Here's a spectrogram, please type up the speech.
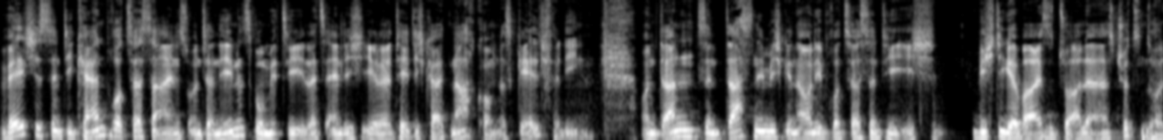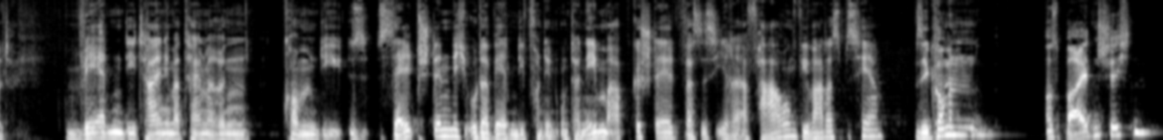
welches sind die Kernprozesse eines Unternehmens, womit sie letztendlich ihre Tätigkeit nachkommen, das Geld verdienen. Und dann sind das nämlich genau die Prozesse, die ich wichtigerweise zuallererst schützen sollte. Werden die Teilnehmer, Teilnehmerinnen Kommen die selbstständig oder werden die von den Unternehmen abgestellt? Was ist Ihre Erfahrung? Wie war das bisher? Sie kommen aus beiden Schichten.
